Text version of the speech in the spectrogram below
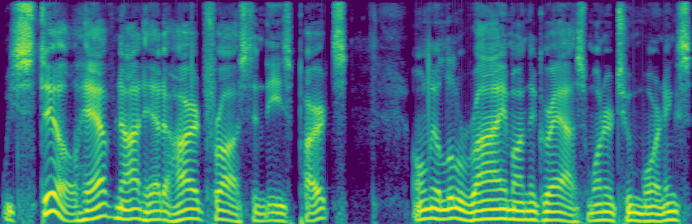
we still have not had a hard frost in these parts, only a little rime on the grass one or two mornings.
